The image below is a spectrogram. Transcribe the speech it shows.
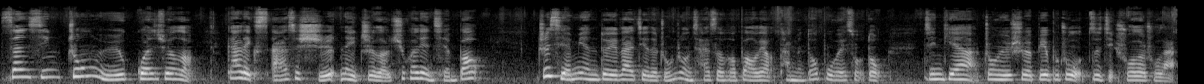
三星终于官宣了 Galaxy S 十内置了区块链钱包。之前面对外界的种种猜测和爆料，他们都不为所动。今天啊，终于是憋不住自己说了出来。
